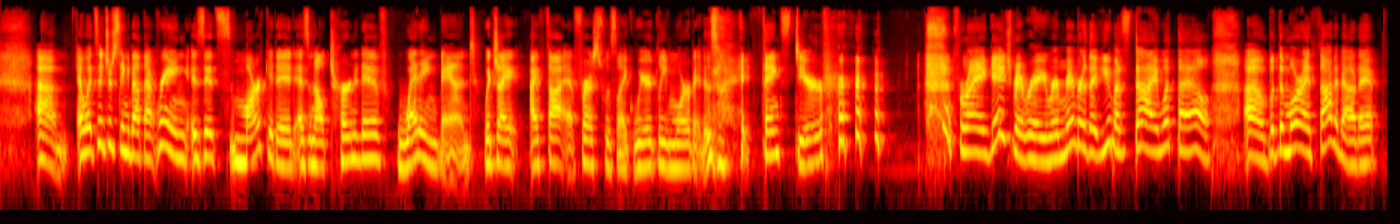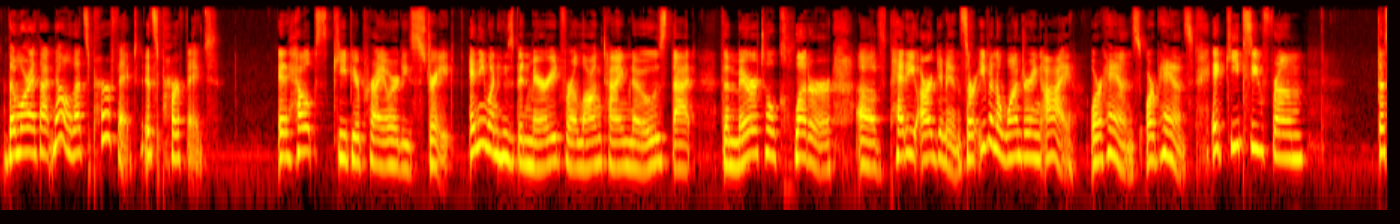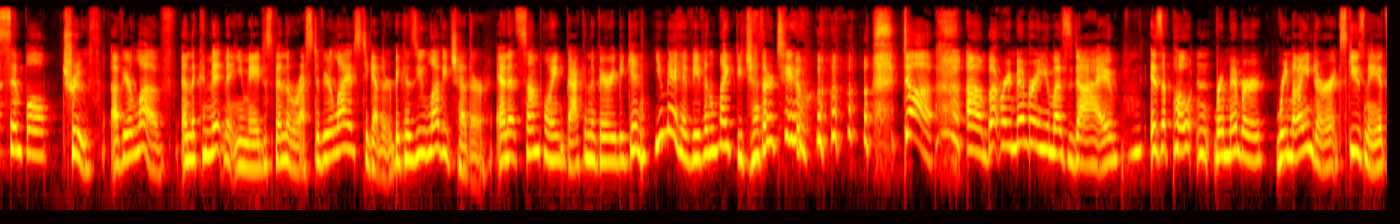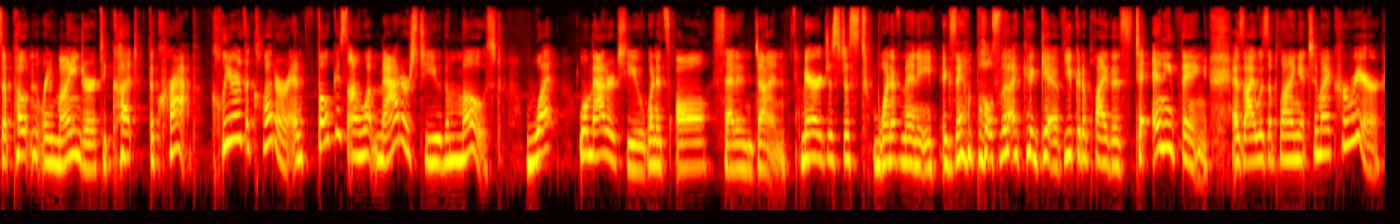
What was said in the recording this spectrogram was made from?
Um, and what's interesting about that ring is it's marketed as an alternative wedding band, which I, I thought at first was like weirdly morbid. Is like, thanks, dear, for for my engagement ring. Remember that you must die. What the hell? Um, but the more I thought about it, the more I thought, no, that's perfect. It's perfect. It helps keep your priorities straight. Anyone who's been married for a long time knows that the marital clutter of petty arguments or even a wandering eye or hands or pants, it keeps you from the simple truth of your love and the commitment you made to spend the rest of your lives together because you love each other. And at some point back in the very beginning, you may have even liked each other too. Duh. Um, but remembering you must die is a potent remember reminder, excuse me, it's a potent reminder to cut the crap, clear the clutter, and focus on what matters to you the most. What will matter to you when it's all said and done. Marriage is just one of many examples that I could give. You could apply this to anything as I was applying it to my career.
